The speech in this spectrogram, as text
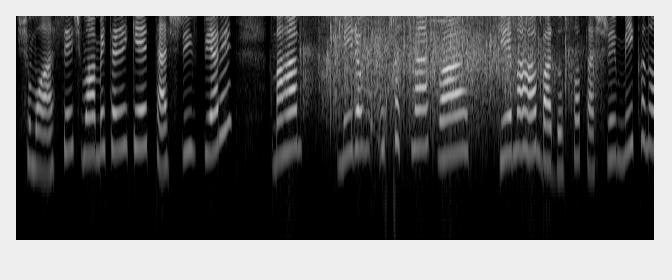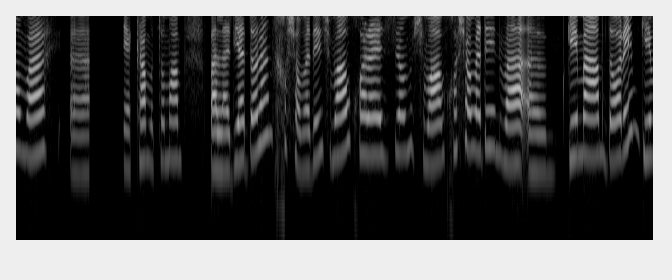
شما هستین. شما می‌تونید که تشریف بیارین. من هم میرم او قسمت و گیم هم به دوستا تشریح می‌کنم و یک کم تو هم بلدیت دارن. خوش آمدین. شما هم خوار عزیزم. شما هم خوش آمدین و game هم داریم. game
